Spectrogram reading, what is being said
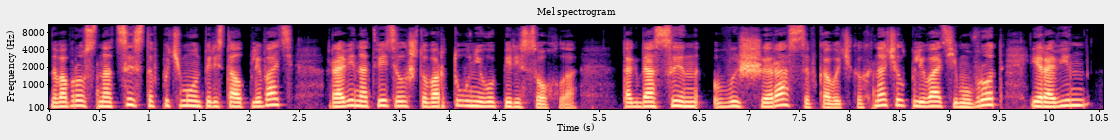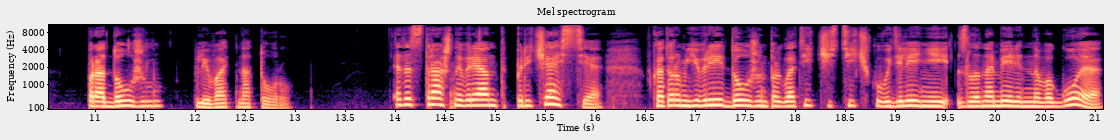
На вопрос нацистов, почему он перестал плевать, Равин ответил, что во рту у него пересохло. Тогда сын «высшей расы» в кавычках начал плевать ему в рот, и Равин продолжил плевать на Тору. Этот страшный вариант причастия — в котором еврей должен проглотить частичку выделений злонамеренного Гоя,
